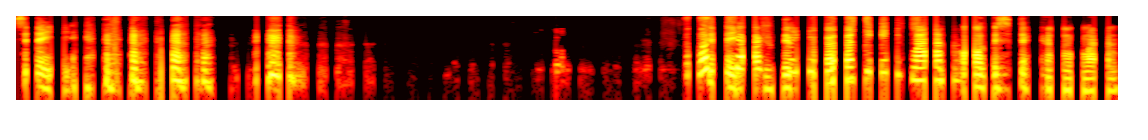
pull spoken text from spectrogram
say? Say the first one or the second one?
